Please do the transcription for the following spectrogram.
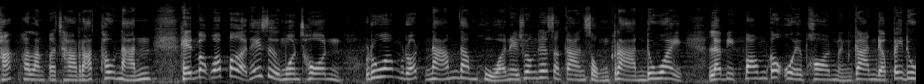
พักพลังประชารัฐเท่านั้น เห็นบอกว่าเปิดให้สื่อมวลชน ร่วมรดน้ำดำหัวในช่วงเทศกาลสงกรานต์ด้วย และบิ๊กป้อมก็อวยพรเหมือนกัน เดี๋ยวไปดู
